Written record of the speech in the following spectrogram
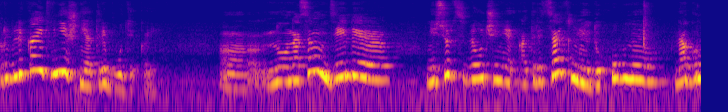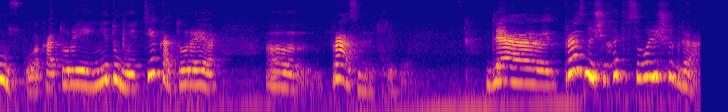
привлекает внешней атрибутикой. А, но на самом деле несет в себе очень отрицательную духовную нагрузку, о которой не думают те, которые а, празднуют его. Для празднующих это всего лишь игра.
